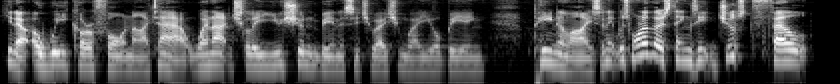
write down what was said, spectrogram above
You know, a week or a fortnight out when actually you shouldn't be in a situation where you're being penalised. And it was one of those things. It just felt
